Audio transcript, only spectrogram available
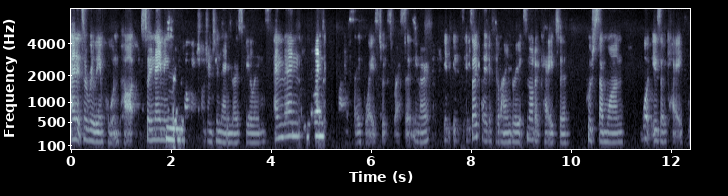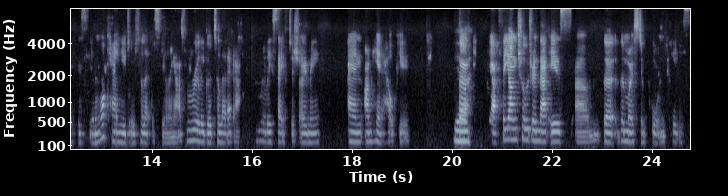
and it's a really important part. So naming mm. helping children to name those feelings, and then find safe ways to express it. You know, it, it, it's okay to feel angry. It's not okay to push someone. What is okay with this feeling? What can you do to let this feeling out? It's really good to let it out. Really safe to show me, and I'm here to help you. Yeah. So, yeah, for young children, that is um, the the most important piece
